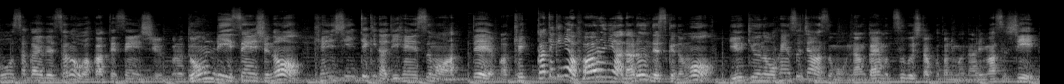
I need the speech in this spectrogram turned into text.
大阪エベッサの若手選手。このドンリー選手の献身的なディフェンスもあって、まあ、結果的にはファールにはなるんですけども琉球のオフェンスチャンスも何回も潰したことにもなりますし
